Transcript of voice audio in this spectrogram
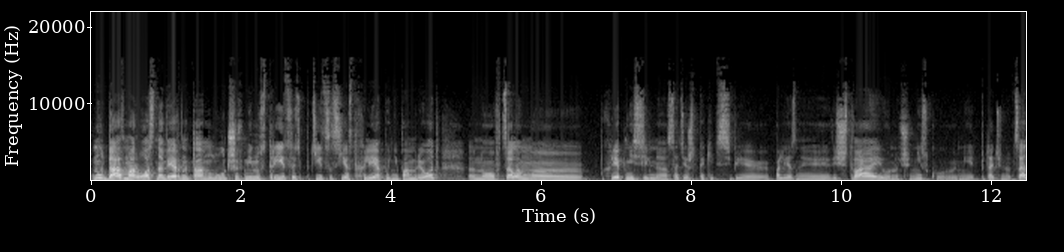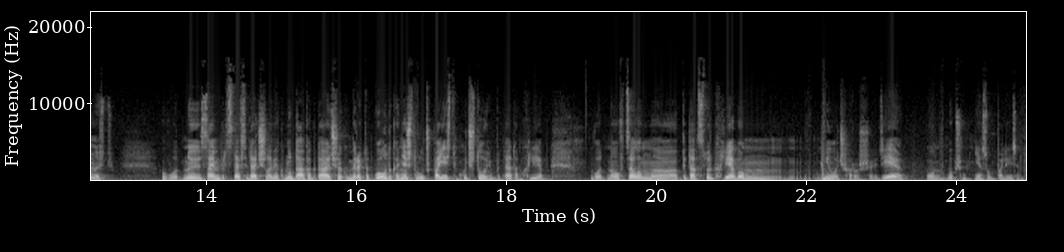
ну да, в мороз, наверное, там лучше в минус 30 птица съест хлеб и не помрет, но в целом э, хлеб не сильно содержит какие-то себе полезные вещества, и он очень низкую имеет питательную ценность. Вот. Ну и сами представьте, да, человека, ну да, когда человек умирает от голода, конечно, лучше поесть там хоть что-нибудь, да, там хлеб. Вот. Но в целом э, питаться только хлебом не очень хорошая идея, он, в общем-то, не особо полезен.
